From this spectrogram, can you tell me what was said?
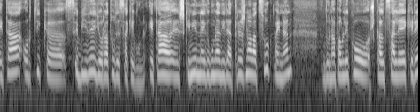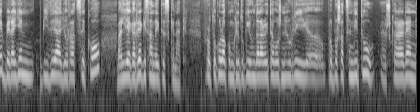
eta hortik uh, ze bide jorratu dezakegun. Eta eskenien nahi duguna dira tresna batzuk, baina Dona Pauleko eskaltzaleek ere beraien bidea jorratzeko baliagarriak izan daitezkenak. Protokola konkretuki undalaroita bos neurri uh, proposatzen ditu Euskararen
